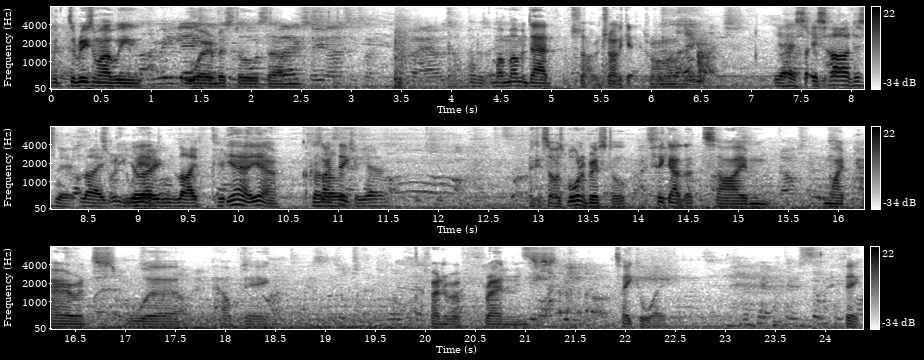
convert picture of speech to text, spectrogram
with the reason why we were in Bristol was, um, was my mum and dad. Sorry, I'm trying to get chronology. yeah, it's, it's hard, isn't it? Like really your weird. own life. Yeah, yeah. Because I think yeah. Okay, so I was born in Bristol. I think at the time my parents were helping a friend of a friend's takeaway. I think.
